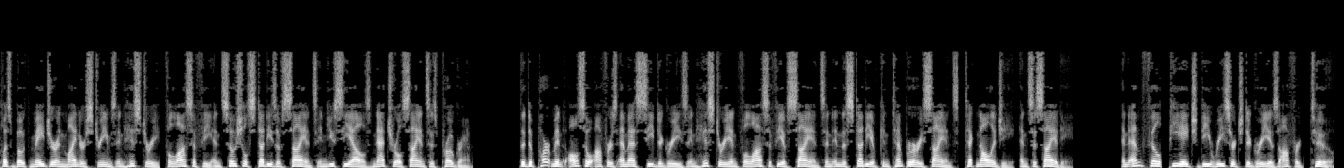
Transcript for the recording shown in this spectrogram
plus both major and minor streams in History, Philosophy and Social Studies of Science in UCL's Natural Sciences program. The department also offers MSc degrees in History and Philosophy of Science and in the study of contemporary science, technology, and society. An MPhil, PhD research degree is offered, too.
